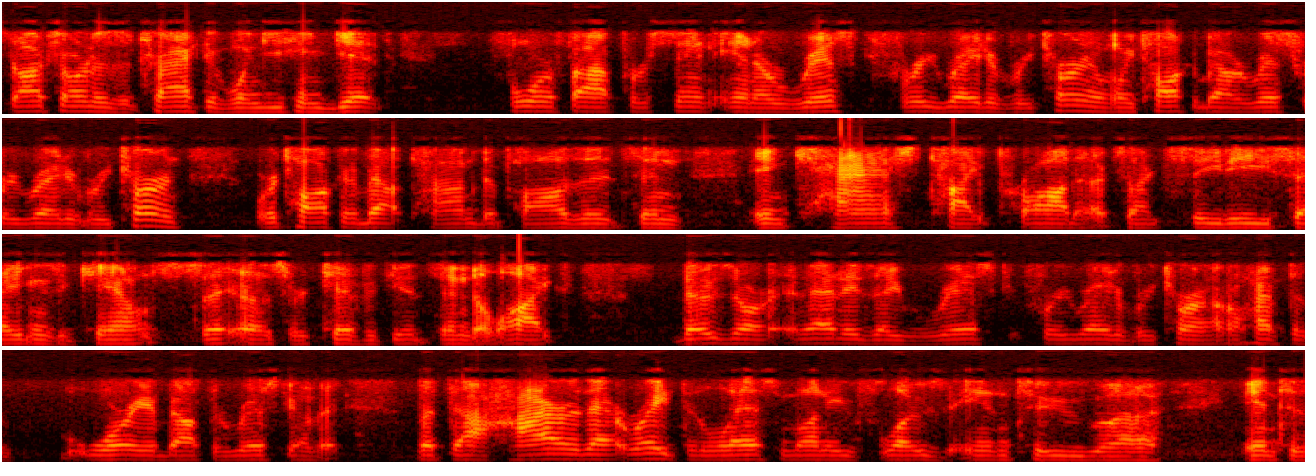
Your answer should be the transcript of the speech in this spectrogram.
Stocks aren't as attractive when you can get four or five percent in a risk-free rate of return. And when we talk about a risk-free rate of return, we're talking about time deposits and and cash type products like CD, savings accounts, uh, certificates, and the like. Those are that is a risk-free rate of return. I don't have to worry about the risk of it. But the higher that rate, the less money flows into uh, into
